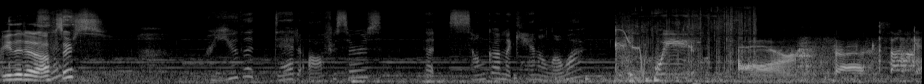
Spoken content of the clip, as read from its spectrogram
Are you the dead officers? Are you the dead officers that sunk on the Kanaloa? We are sunken.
